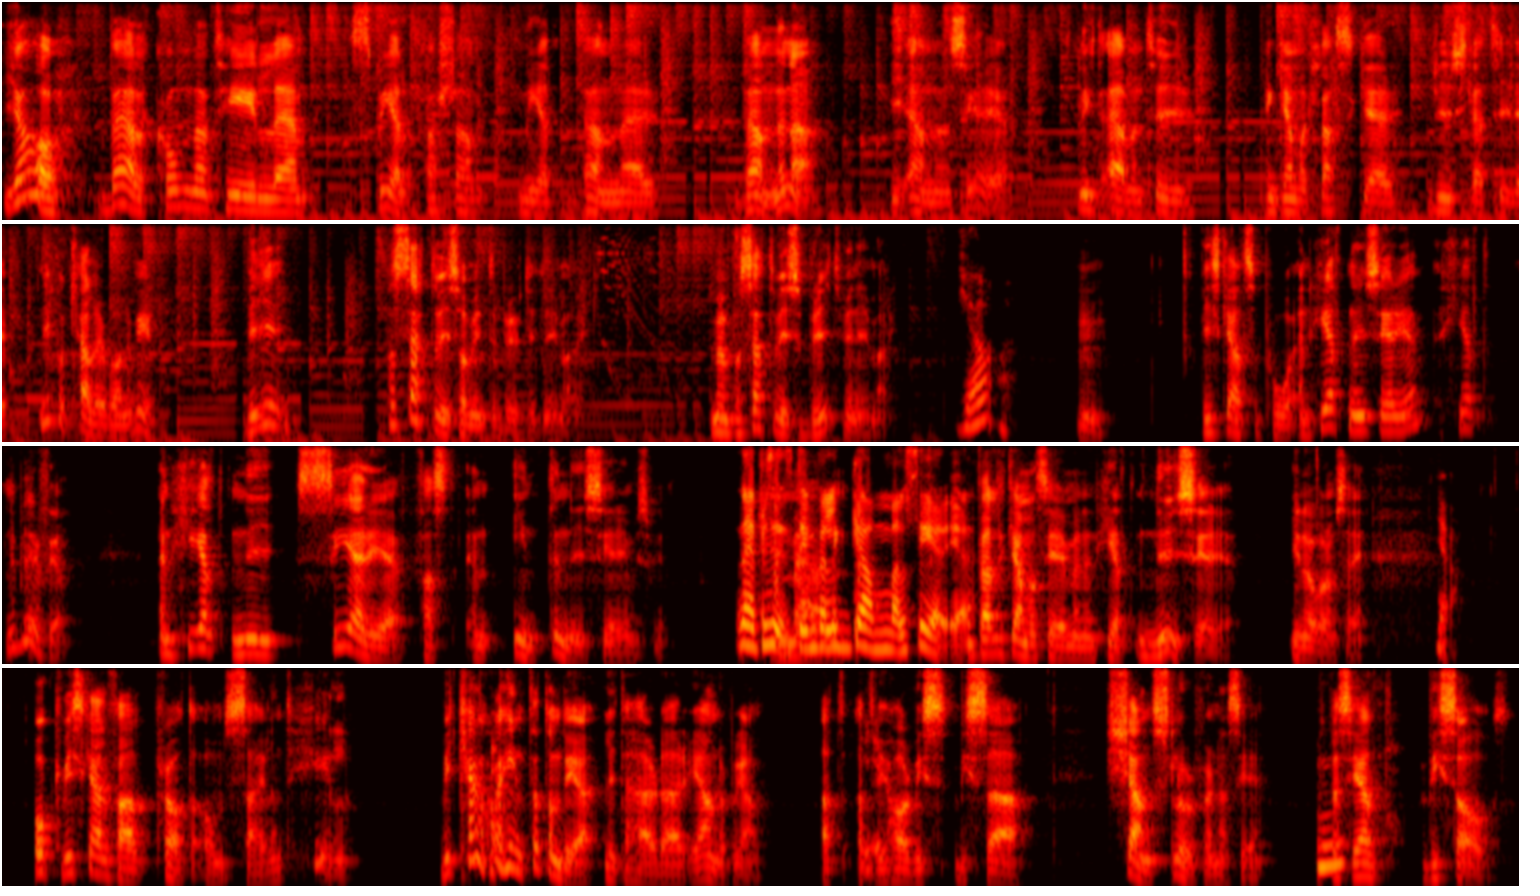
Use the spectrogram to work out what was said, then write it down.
Ja, välkomna till eh, Spelfarsan med vänner. Vännerna i ännu en serie. Nytt äventyr, en gammal klassiker, rysliga tider. Ni får kalla det vad ni vill. Vi, på sätt och vis har vi inte brutit ny mark. Men på sätt och vis så bryter vi ny mark. Ja. Vi ska alltså på en helt ny serie. Helt, nu blir det fel. En helt ny serie, fast en inte ny serie med spel. Nej, precis. Det är en Men- väldigt gammal serie. Väldigt gammal serie, men en helt ny serie. You know what I'm saying. Ja. Och vi ska i alla fall prata om Silent Hill. Vi kanske har hintat om det lite här och där i andra program. Att, att vi har viss, vissa känslor för den här serien. Speciellt vissa av oss.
